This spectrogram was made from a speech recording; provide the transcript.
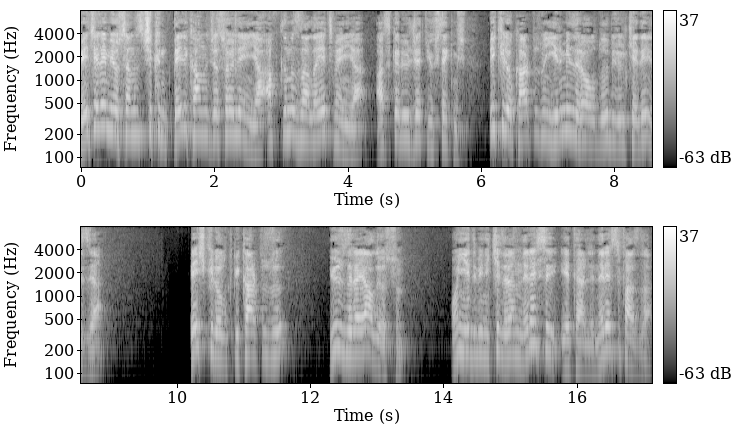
beceremiyorsanız çıkın delikanlıca söyleyin ya aklımızla alay etmeyin ya asgari ücret yüksekmiş. Bir kilo karpuzun 20 lira olduğu bir ülkedeyiz ya. 5 kiloluk bir karpuzu 100 liraya alıyorsun. 17.002 liranın neresi yeterli, neresi fazla?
